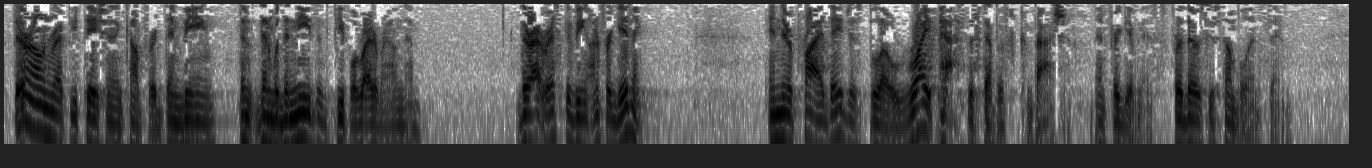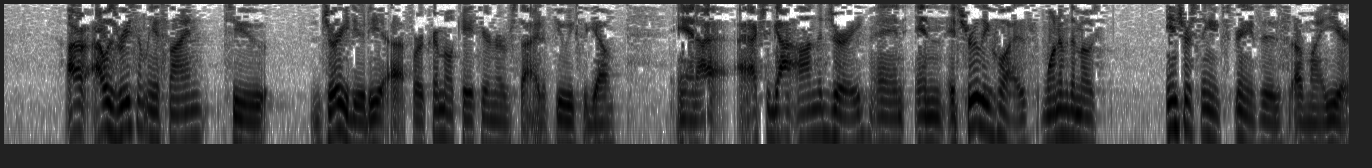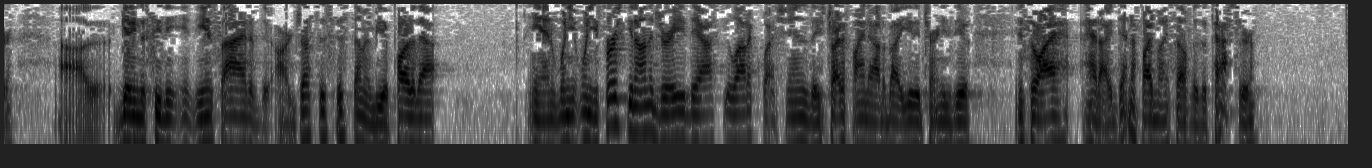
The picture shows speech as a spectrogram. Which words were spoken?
their own reputation and comfort than being than, than with the needs of the people right around them. They're at risk of being unforgiving. In their pride, they just blow right past the step of compassion and forgiveness for those who stumble into sin. I, I was recently assigned to jury duty uh, for a criminal case here in Riverside a few weeks ago, and I, I actually got on the jury, and, and it truly was one of the most interesting experiences of my year. Uh, getting to see the, the inside of the, our justice system and be a part of that. And when you when you first get on the jury, they ask you a lot of questions. They try to find out about you. The attorneys do. And so I had identified myself as a pastor.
